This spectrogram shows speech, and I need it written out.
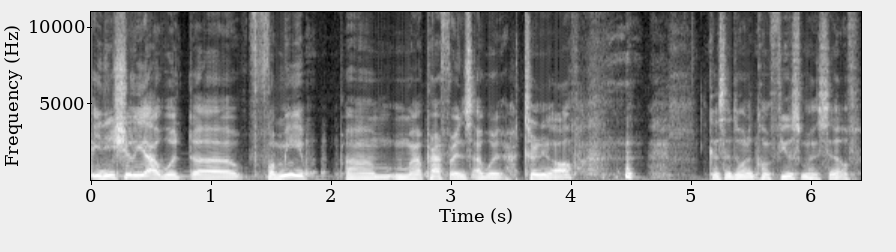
Initially, I would, uh, for me, um, my preference, I would turn it off because I don't want to confuse myself.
